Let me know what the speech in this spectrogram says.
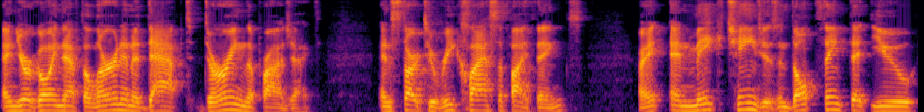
And you're going to have to learn and adapt during the project and start to reclassify things, right? And make changes. And don't think that you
